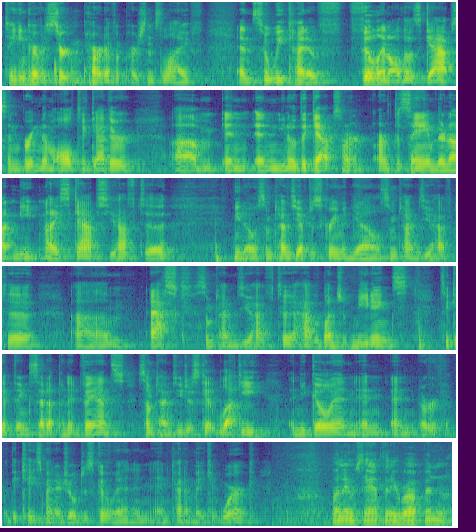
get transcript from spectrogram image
taking care of a certain part of a person's life, and so we kind of fill in all those gaps and bring them all together. Um, and and you know the gaps aren't aren't the same. They're not neat, nice gaps. You have to, you know, sometimes you have to scream and yell. Sometimes you have to um, ask. Sometimes you have to have a bunch of meetings to get things set up in advance. Sometimes you just get lucky and you go in and, and or the case manager will just go in and, and kind of make it work. My name is Anthony Ruppin.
